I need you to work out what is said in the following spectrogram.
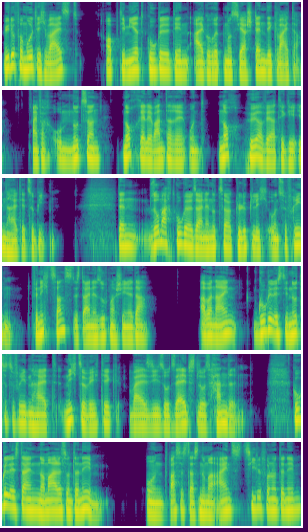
Wie du vermutlich weißt, optimiert Google den Algorithmus ja ständig weiter, einfach um Nutzern noch relevantere und noch höherwertige Inhalte zu bieten. Denn so macht Google seine Nutzer glücklich und zufrieden. Für nichts sonst ist eine Suchmaschine da. Aber nein, Google ist die Nutzerzufriedenheit nicht so wichtig, weil sie so selbstlos handeln. Google ist ein normales Unternehmen, und was ist das Nummer eins Ziel von Unternehmen?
